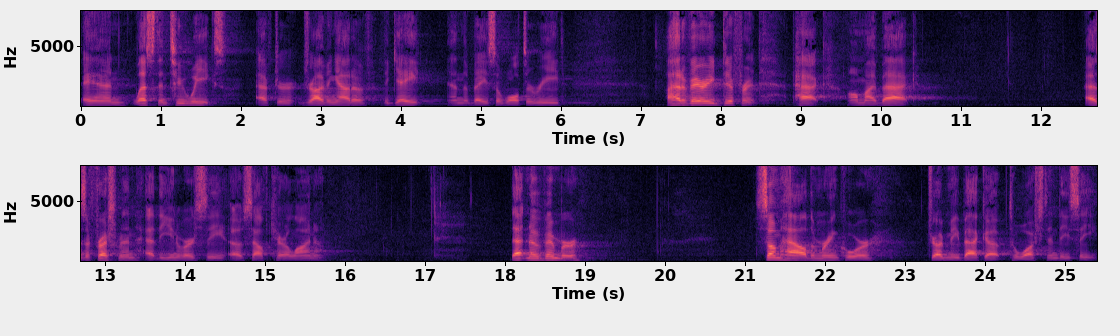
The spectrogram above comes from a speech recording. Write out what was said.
And less than two weeks after driving out of the gate and the base of Walter Reed, I had a very different pack on my back as a freshman at the University of South Carolina. That November, somehow the Marine Corps drug me back up to Washington, D.C.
